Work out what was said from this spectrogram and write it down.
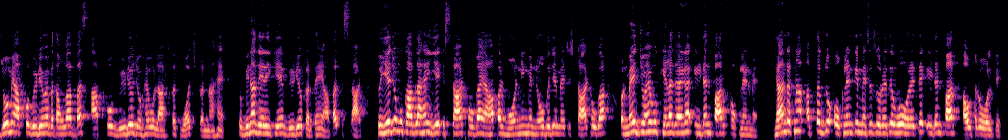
जो मैं आपको वीडियो में बताऊँगा। बस आपको वीडियो जो है वो लास्ट तक वॉच करना है। तो बिना देरी किए वीडियो करते हैं यहाँ पर स्टार्ट। तो ये जो मुकाबला है, ये स्टार्ट होगा यहाँ पर। मॉर्निंग में नौ बजे मैच स्टार्ट होगा और मैच जो है वो खेला जाएगा ईडन पार्क ओकलैंड में। ध्यान रखना, अब तक जो ओकलैंड के मैसेज हो रहे थे, वो हो रहे थे ईडन पार्क आउटर ओवल पे।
